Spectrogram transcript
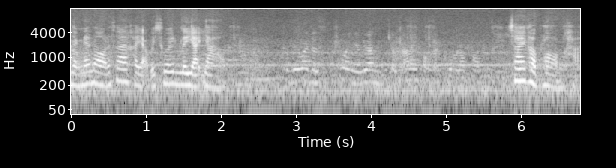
อย่างแน่นอนใช่ค่ะอยากไปช่วยระยะยาวคือไม่ว่าจะช่วยในเรื่องเกี่ยวกับอะไรของสังคมเราพร้อม ใช่ค่ะพร้อมค่ะ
